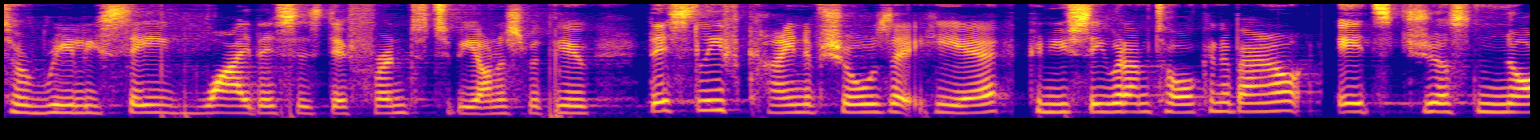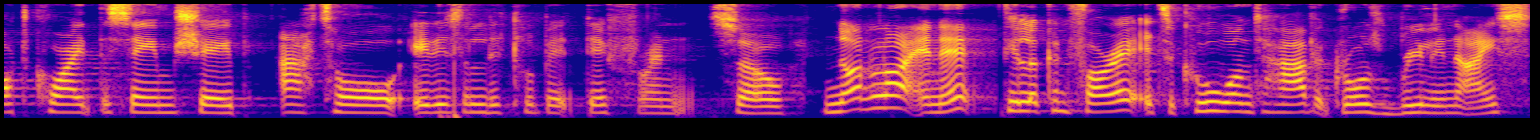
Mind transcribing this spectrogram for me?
to really see why this is different, to be honest with you. This leaf kind of shows it here. Can you see what I'm talking about? It's just not quite the same shape at all. It is a little bit different. So not a lot in it. If you're looking for it, it's a cool one to have. It grows really nice.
